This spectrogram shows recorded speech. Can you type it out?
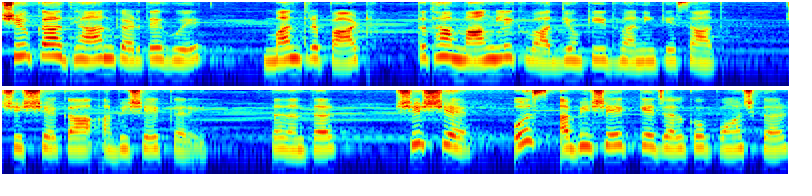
शिव का ध्यान करते हुए मंत्र पाठ तथा मांगलिक वाद्यों की ध्वनि के साथ शिष्य का अभिषेक करे। तदंतर शिष्य उस अभिषेक के जल को पहुंचकर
